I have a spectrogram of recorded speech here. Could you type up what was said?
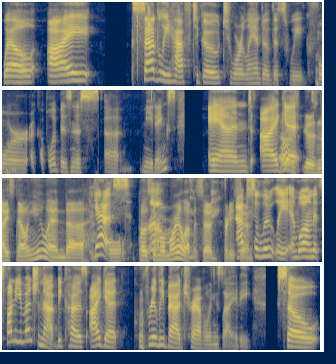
Well, I sadly have to go to Orlando this week for a couple of business uh, meetings and I Oh, get it was, nice knowing you, and uh, Yes. we'll post a memorial episode pretty soon. absolutely. And well, and it's funny you mention that because I get really bad travel anxiety. So,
